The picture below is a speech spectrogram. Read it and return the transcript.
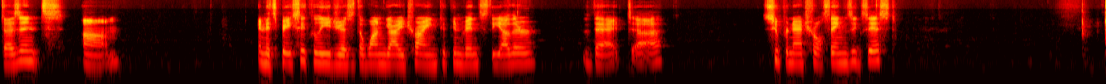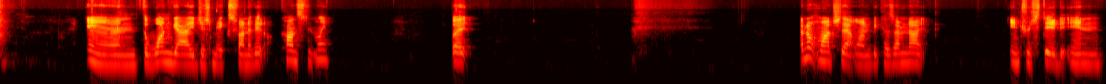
doesn't. Um, and it's basically just the one guy trying to convince the other that uh, supernatural things exist. And the one guy just makes fun of it constantly. But I don't watch that one because I'm not interested in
